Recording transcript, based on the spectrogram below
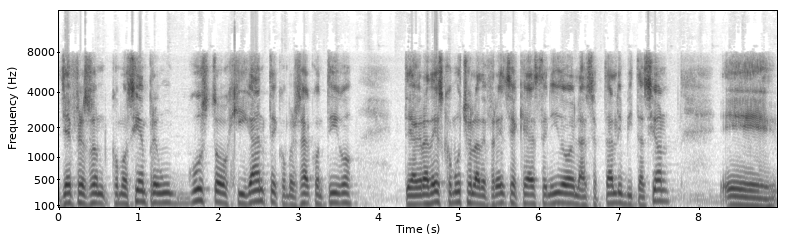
Jefferson, como siempre, un gusto gigante conversar contigo. Te agradezco mucho la deferencia que has tenido en aceptar la invitación. Eh,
